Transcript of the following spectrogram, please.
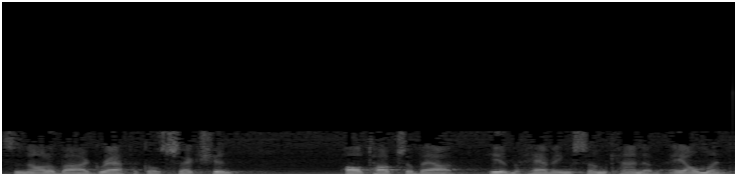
it's an autobiographical section. Paul talks about him having some kind of ailment.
